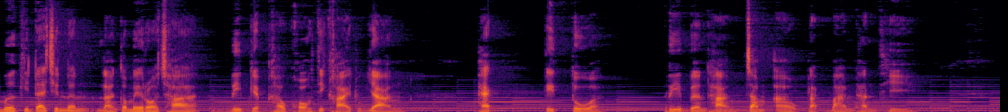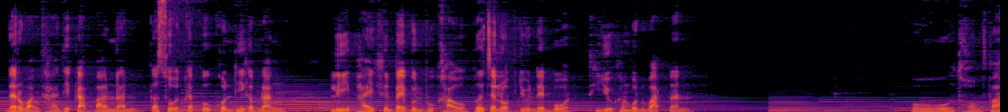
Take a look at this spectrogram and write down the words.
เมื่อคิดได้เช่นนั้น นางก็ไม่รอช้า รีบเก็บข้าวของที่ขายทุกอย่าง แพ็คติดตัว รีบเดินทางจ้ำอ้าวกลับบ้านทันที ในระหว่างทางที่กลับบ้านนั้น ก็สวนกับผู้คนที่กำลัง ลี้ภัยขึ้นไปบนภูเขาเพื่อจะหลบอยู่ในโบสถ์ที่อยู่ข้างบนวัดนั้น โอ้ท้องฟ้า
